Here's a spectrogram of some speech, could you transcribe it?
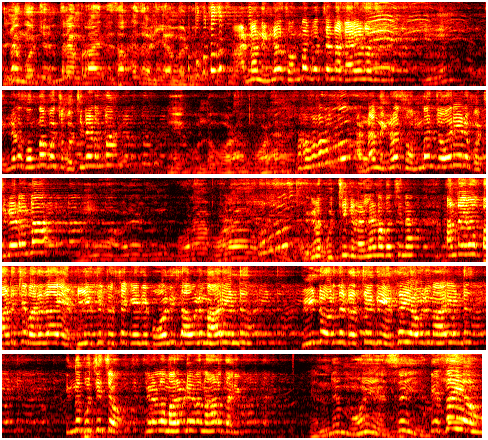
പിന്നെ കൊച്ചു ഇത്രയും പ്രായത്തിൽ സർക്കസ് കളിക്കാൻ പറ്റും. അണ്ണ നിങ്ങളെ സ്വന്തം കൊച്ചണ്ണ കരയണത്? നിങ്ങളെ നിങ്ങളുടെ സ്വന്തം കൊച്ചു കൊച്ചിനെ നീ കൊണ്ട് പോടാ. പോടാ അണ്ണാ നിങ്ങളെ സ്വന്തം ജോലിയാണ് കൊച്ചിനേടണ്ണ? നീ കുച്ചിക്ക് നിങ്ങൾ പുച്ചിക്കണല്ലേണ കൊച്ചിന? അണ്ണ ഇവൻ പഠിച്ച് വലുതായ. പി എസ് സി ടെസ്റ്റ് ഒക്കെ എഴുതി പോലീസ് ആവലും മാറിയുണ്ട്. വീണ്ടും അവിടുന്ന് ടെസ്റ്റ് ചെയ്ത് എസ് ഐ ആവലും മാറിയുണ്ട്. ഇന്ന് പുച്ഛിച്ചോ? ഇതിനുള്ള മറുപടി അവൻ നാളെ തരും. എന്റെ മോൻ എസ് ഐ എസ് ഐ ആവും.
